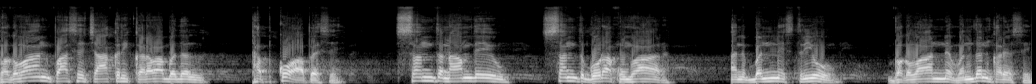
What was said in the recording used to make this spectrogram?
ભગવાન પાસે ચાકરી કરવા બદલ ઠપકો આપે છે. સંત નામદેવ, સંત ગોરા કુંભાર અને બંને સ્ત્રીઓ ભગવાનને વંદન કરે છે.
